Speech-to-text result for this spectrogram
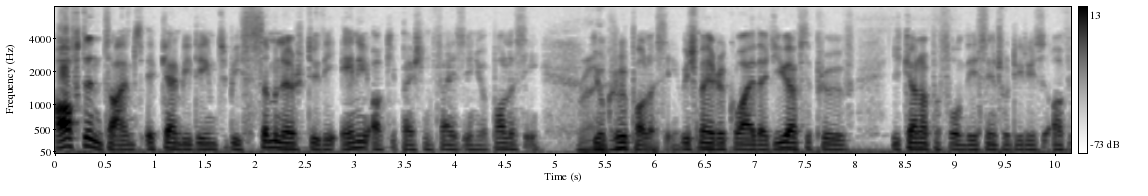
Oftentimes, it can be deemed to be similar to the any occupation phase in your policy, Right. your group policy, which may require that you have to prove you cannot perform the essential duties of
